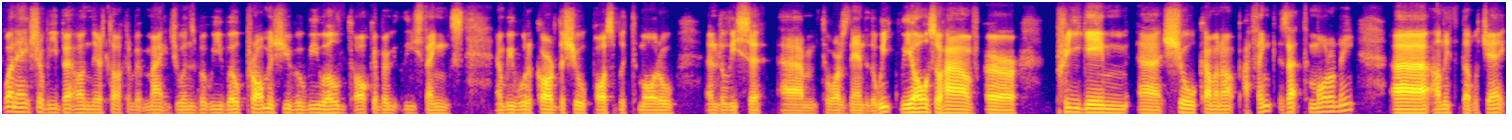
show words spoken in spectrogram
one extra wee bit on there talking about Mac Jones. But we will promise you, but we will talk about these things, and we will record the show possibly tomorrow and release it um, towards the end of the week. We also have our pre-game uh, show coming up. I think is that tomorrow night. Uh, I'll need to double check.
